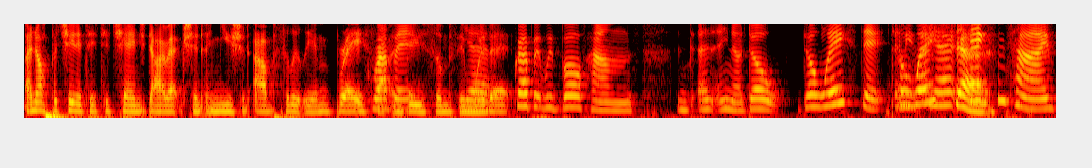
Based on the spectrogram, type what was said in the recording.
an opportunity to change direction, and you should absolutely embrace Grab that and do something Yeah. with it. Grab it with both hands, and, and you know, don't don't waste it. Don't And waste yeah, it. Take some time,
